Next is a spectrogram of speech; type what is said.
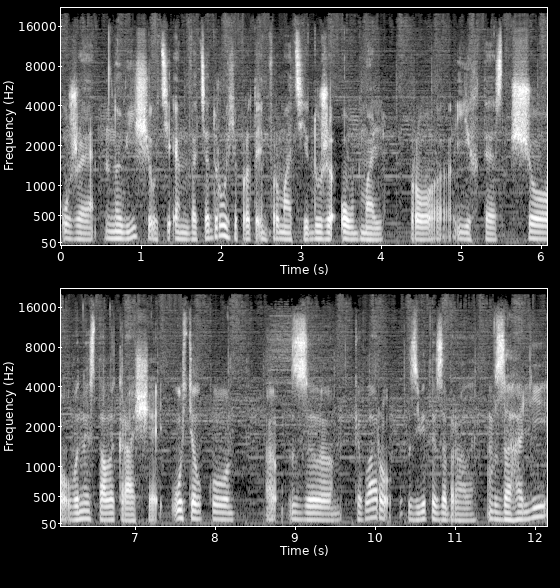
уже новіші оці М22, проте інформації дуже обмаль про їх тест, що вони стали краще. Устілку е, з кевлару звідти забрали. Взагалі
